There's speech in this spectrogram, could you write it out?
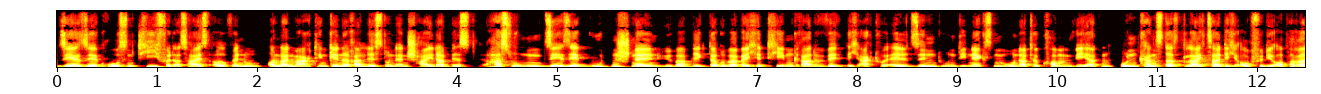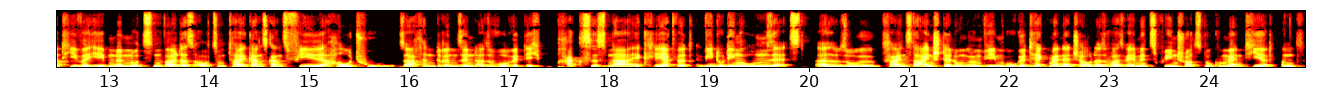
sehr, sehr großen Tiefe. Das heißt, auch wenn du Online-Marketing-Generalist und Entscheider bist, hast du einen sehr, sehr guten, schnellen Überblick darüber, welche Themen gerade wirklich aktuell sind und die nächsten Monate kommen werden und kannst das gleichzeitig auch für die operative Ebene nutzen, weil das auch zum Teil ganz, ganz viel How-to-Sachen drin sind, also wo wirklich praxisnah erklärt wird, wie du Dinge umsetzt. Also so kleinste Einstellungen irgendwie im Google Tag Manager oder sowas werden mit Screenshots dokumentiert und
